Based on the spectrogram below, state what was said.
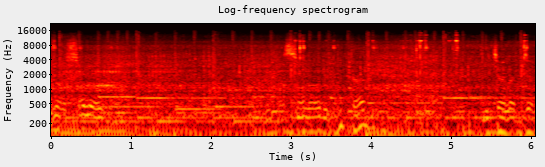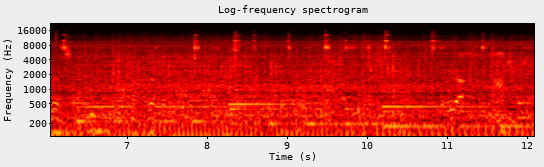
cosa solo solo di kita di jalan-jalan saja. -jalan.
